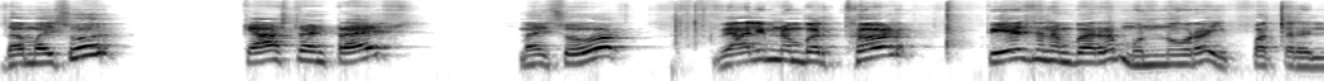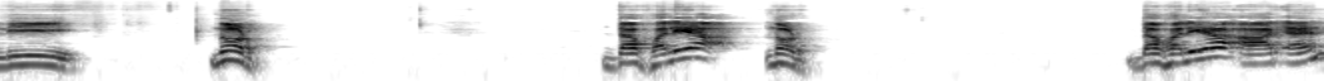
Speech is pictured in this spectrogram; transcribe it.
the Mysore caste and tribes, Mysore volume number third, page number ಮುನ್ನೂರ ಇಪ್ಪತ್ತರಲ್ಲಿ. ನೋಡು. ದ ಹೊಲೆಯ ನೋಡು the Holeya are an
